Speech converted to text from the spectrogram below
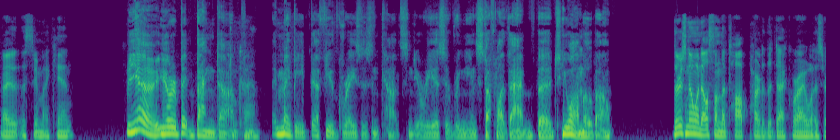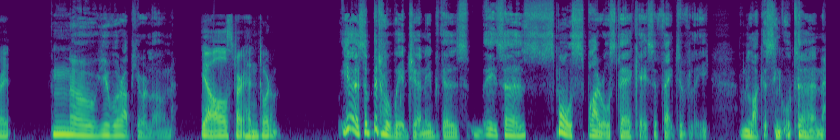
I assume I can. Yeah, you're a bit banged up. Okay. Maybe a few grazes and cuts, and your ears are ringing and stuff like that, but you are mobile. There's no one else on the top part of the deck where I was, right? No, you were up here alone. Yeah, I'll start heading toward him. Yeah, it's a bit of a weird journey because it's a small spiral staircase, effectively, like a single turn,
